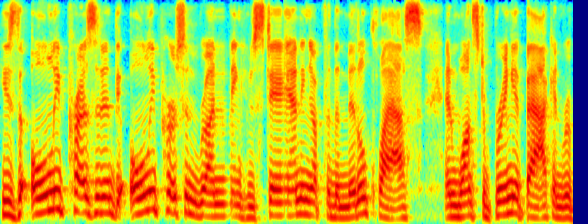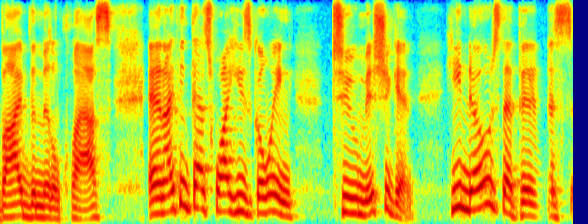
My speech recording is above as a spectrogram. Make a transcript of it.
He's the only president, the only person running who's standing up for the middle class and wants to bring it back and revive the middle class. And I think that's why he's going to Michigan. He knows that this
